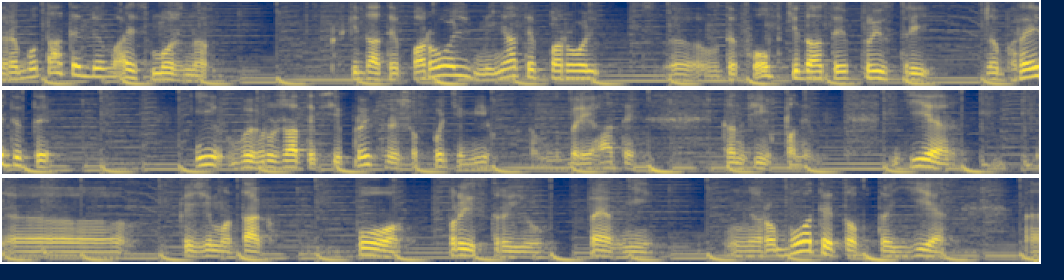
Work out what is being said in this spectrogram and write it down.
ребутати девайс, можна скидати пароль, міняти пароль, е, в дефолт кидати пристрій, апгрейдити і вигружати всі пристрої, щоб потім їх там, зберігати конфіг. Є, е, скажімо так, по пристрою певні роботи, тобто є е,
